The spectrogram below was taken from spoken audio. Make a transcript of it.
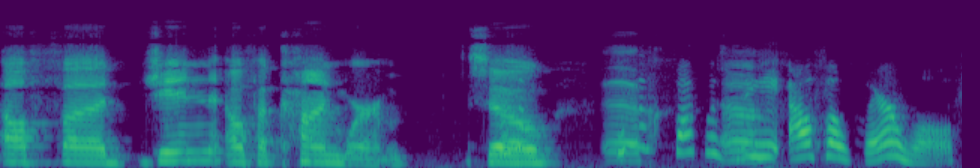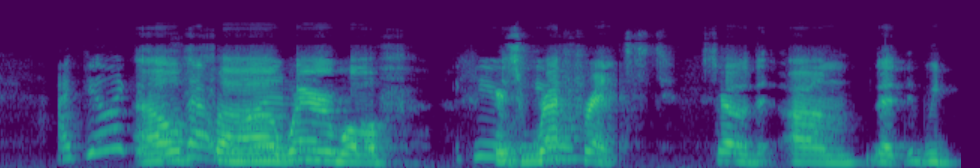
Alpha Jinn, Alpha Khan Worm. So Who the fuck was Ugh. the alpha werewolf? I feel like there was that Alpha one, Werewolf he- is he- referenced. So th- um, that we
